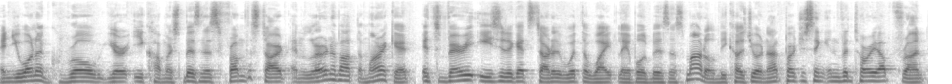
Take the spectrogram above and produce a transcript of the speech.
and you want to grow your e-commerce business from the start and learn about the market, it's very easy to get started with the white label business model because because you're not purchasing inventory up front.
